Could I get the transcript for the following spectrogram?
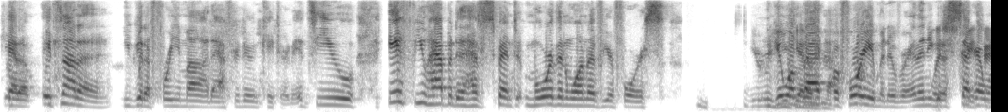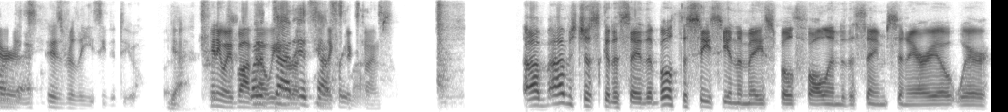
get a. It's not a. You get a free mod after doing K turn. It's you if you happen to have spent more than one of your force. You, You get one them back before you maneuver, and then you Which, get a second fair, one back. is, is really easy to do. Yeah. Anyway, Bob, But now we not- interrupted it's not like six mods. times. Um, I was just going to say that both the CC and the Mace both fall into the same scenario where,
